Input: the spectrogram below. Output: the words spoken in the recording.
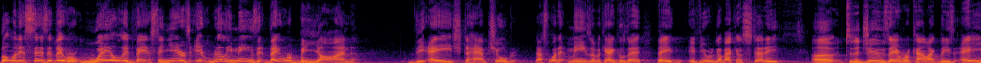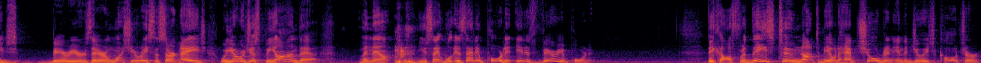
But when it says that they were well advanced in years, it really means that they were beyond the age to have children. That's what it means, okay? Because they, they, if you were to go back and study uh, to the Jews, they were kind of like these age barriers there. And once you reached a certain age, well, you were just beyond that. But now you say, well, is that important? It is very important. Because for these two not to be able to have children in the Jewish culture,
